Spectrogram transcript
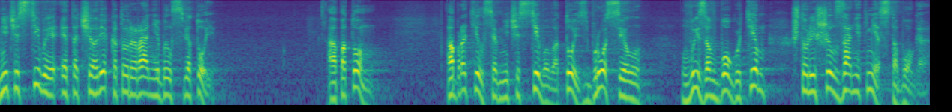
Нечестивый – это человек, который ранее был святой, а потом обратился в нечестивого, то есть бросил вызов Богу тем, что решил занять место Бога.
